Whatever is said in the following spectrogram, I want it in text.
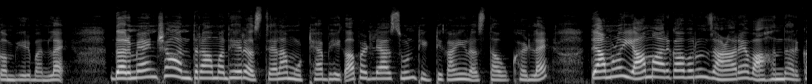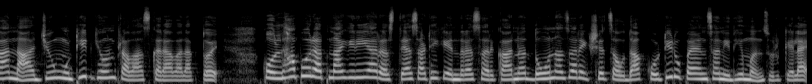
गंभीर बनलाय. दरम्यानच्या अंतरामध्ये रस्त्याला मोठ्या भेगा पडल्या असून ठिकठिकाणी रस्ता उखडलाय. त्यामुळे या मार्गावरून जाणाऱ्या वाहनधारकांना जीव मुठीत घेऊन प्रवास करावा लागतोय. कोल्हापूर रत्नागिरी या रस्त्यासाठी केंद्र सरकारनं दोन हजार एकशे चौदा कोटी रुपयांचा निधी मंजूर केलाय.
